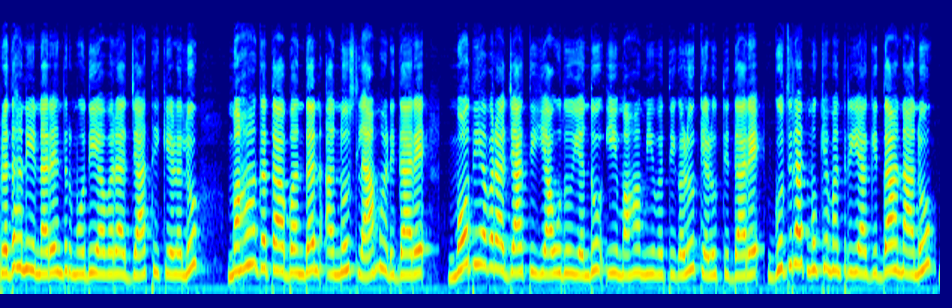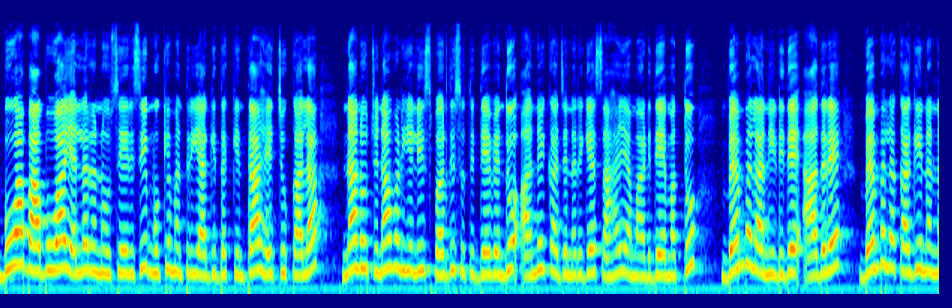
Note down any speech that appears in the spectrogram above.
ಪ್ರಧಾನಿ ನರೇಂದ್ರ ಮೋದಿ ಅವರ ಜಾತಿ ಕೇಳಲು ಮಹಾಗತ ಬಂಧನ್ ಅನ್ನು ಸ್ಲಾಮ್ ಮಾಡಿದ್ದಾರೆ. ಮೋದಿ ಅವರ ಜಾತಿ ಯಾವುದು ಎಂದು ಈ ಮಹಾಮೀವತಿಗಳು ಕೇಳುತ್ತಿದ್ದಾರೆ. ಗುಜರಾತ್ ಮುಖ್ಯಮಂತ್ರಿಯಾಗಿದ್ದ ನಾನು, ಬುವಾ ಬಾಬುವಾ ಎಲ್ಲರನ್ನೂ ಸೇರಿಸಿ ಮುಖ್ಯಮಂತ್ರಿಯಾಗಿದ್ದಕ್ಕಿಂತ ಹೆಚ್ಚು ಕಾಲ ನಾನು ಚುನಾವಣೆಯಲ್ಲಿ ಸ್ಪರ್ಧಿಸುತ್ತಿದ್ದೇವೆಂದು ಅನೇಕ ಜನರಿಗೆ ಸಹಾಯ ಮಾಡಿದೆ ಮತ್ತು ಬೆಂಬಲ ನೀಡಿದೆ. ಆದರೆ ಬೆಂಬಲಕ್ಕಾಗಿ ನನ್ನ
